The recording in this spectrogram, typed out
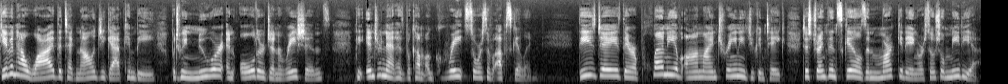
Given how wide the technology gap can be between newer and older generations, the internet has become a great source of upskilling. These days, there are plenty of online trainings you can take to strengthen skills in marketing or social media.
